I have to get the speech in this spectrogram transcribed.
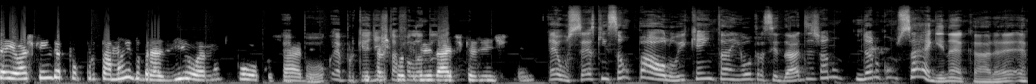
sei, eu acho que ainda pro, pro tamanho do Brasil é muito pouco, é sabe? É pouco, é porque a gente tá falando. que a gente tem. É, o Sesc em São Paulo, e quem tá em outras cidades já não, já não consegue, né, cara? É, é,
